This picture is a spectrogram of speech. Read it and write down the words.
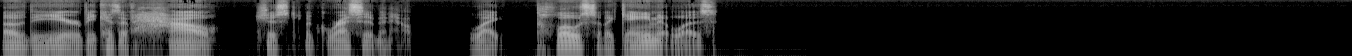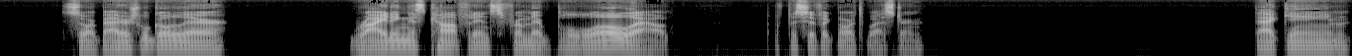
of the year because of how just aggressive and how like close of a game it was. So our Badgers will go there, riding this confidence from their blowout of Pacific Northwestern. That game,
